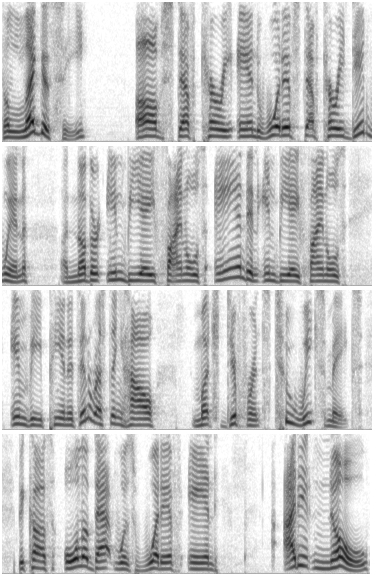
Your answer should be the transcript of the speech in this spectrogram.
the legacy of Steph Curry and what if Steph Curry did win another NBA Finals and an NBA Finals MVP. And it's interesting how much difference two weeks makes because all of that was what if, and I didn't know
